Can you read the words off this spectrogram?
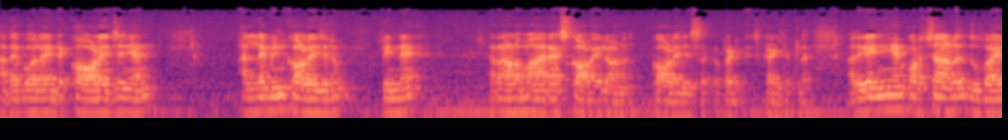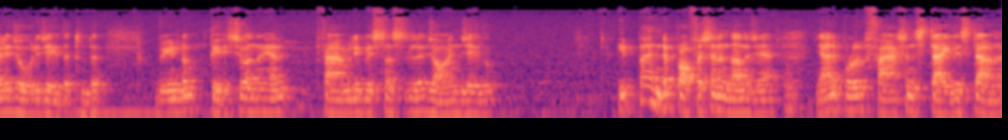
അതേപോലെ എന്റെ കോളേജ് ഞാൻ അല്ലമിൻ കോളേജിലും പിന്നെ എറണാകുളം മഹാരാജ് കോളേജിലുമാണ് കോളേജസ് ഒക്കെ പഠി കഴിഞ്ഞിട്ടുള്ളത്. അത് കഴിഞ്ഞ് ഞാൻ കുറച്ച് നാൾ ദുബായിൽ ജോലി ചെയ്തിട്ടുണ്ട്. വീണ്ടും തിരിച്ചു വന്ന് ഞാൻ ഫാമിലി ബിസിനസ്സിൽ ജോയിൻ ചെയ്തു. ഇപ്പം എന്റെ പ്രൊഫഷൻ എന്താണെന്ന് വെച്ച് കഴിഞ്ഞാൽ ഞാനിപ്പോൾ ഒരു ഫാഷൻ സ്റ്റൈലിസ്റ്റാണ്.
